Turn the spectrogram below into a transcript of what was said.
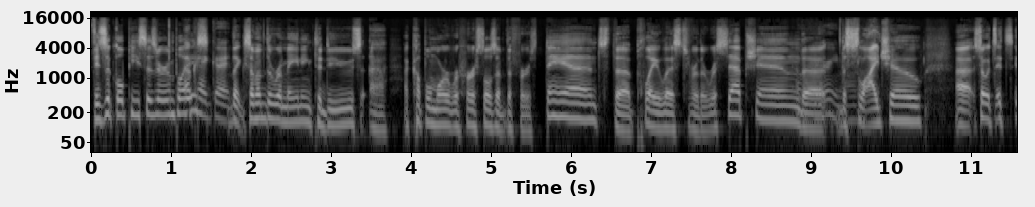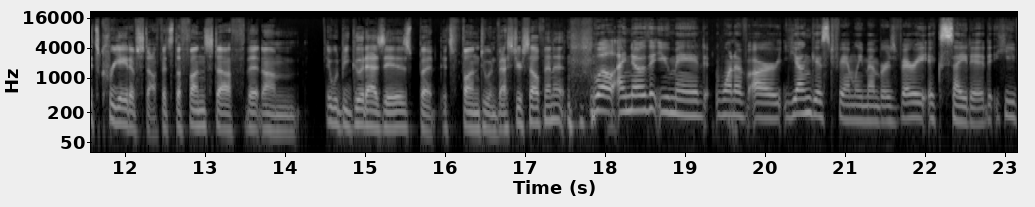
physical pieces are in place. Okay, good. Like some of the remaining to dos, uh, a couple more rehearsals of the first dance, the playlist for the reception, Oh, the the nice. slideshow. Uh, so it's it's it's creative stuff. It's the fun stuff that um it would be good as is, but it's fun to invest yourself in it. Well, I know that you made one of our youngest family members very excited. He,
